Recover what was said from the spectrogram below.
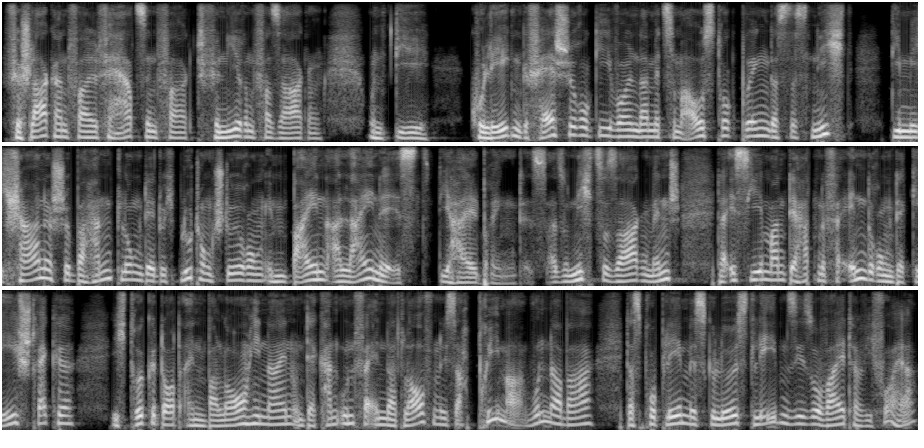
für Schlaganfall, für Herzinfarkt, für Nierenversagen. Und die Kollegen Gefäßchirurgie wollen damit zum Ausdruck bringen, dass das nicht die mechanische Behandlung der Durchblutungsstörung im Bein alleine ist, die heilbringend ist. Also nicht zu sagen, Mensch, da ist jemand, der hat eine Veränderung der Gehstrecke, ich drücke dort einen Ballon hinein und der kann unverändert laufen. Und ich sage, prima, wunderbar, das Problem ist gelöst, leben Sie so weiter wie vorher,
